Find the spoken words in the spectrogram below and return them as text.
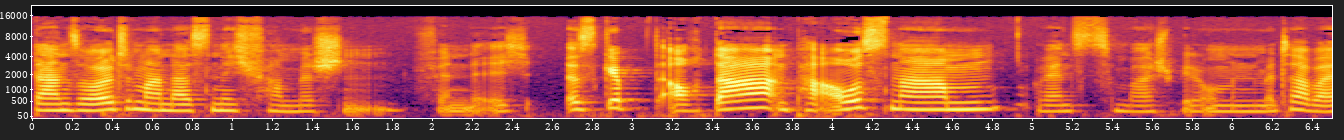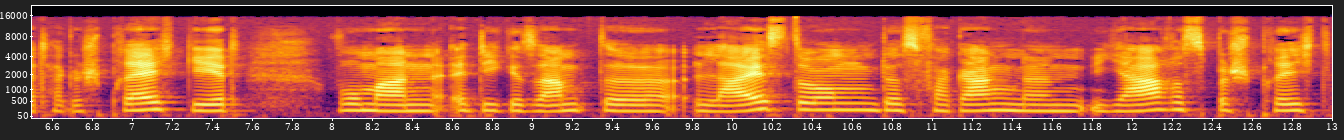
dann sollte man das nicht vermischen, finde ich. Es gibt auch da ein paar Ausnahmen, wenn es zum Beispiel um ein Mitarbeitergespräch geht, wo man die gesamte Leistung des vergangenen Jahres bespricht.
